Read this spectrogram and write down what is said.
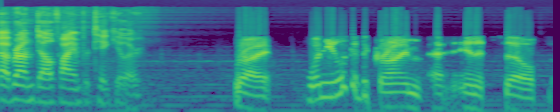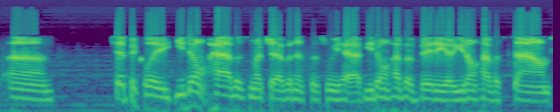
around Delphi in particular. Right. When you look at the crime uh, in itself, um, typically you don't have as much evidence as we have. You don't have a video, you don't have a sound.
